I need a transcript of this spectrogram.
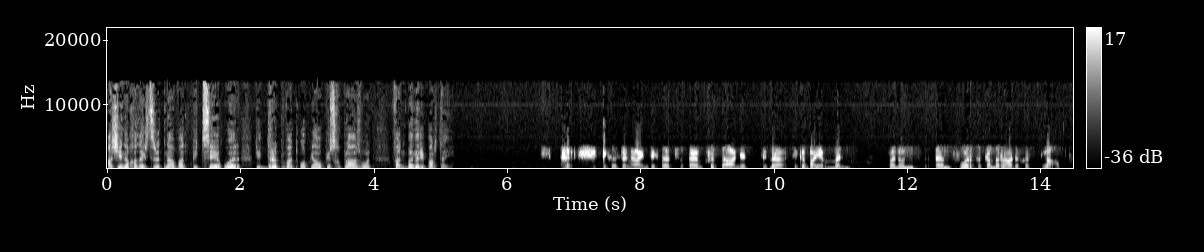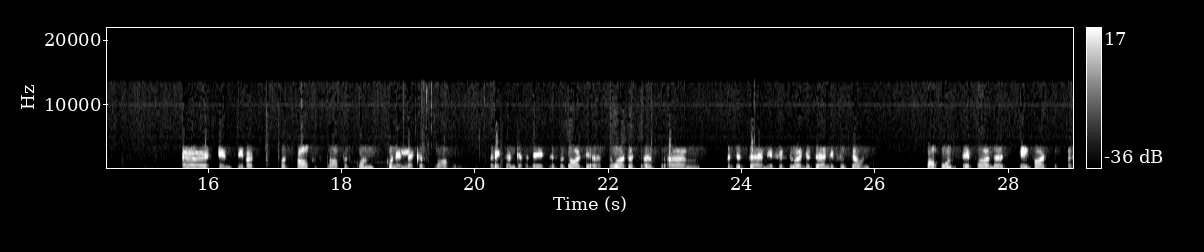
as jy nou geluister het na wat Piet sê oor die druk wat op LPs geplaas word van binne die party? ek sou dink eintlik dat ehm um, gisteraand net uh, seker baie min van ons ehm um, vorige kamerade geslaap. Uh en die wat wat wel geslaap het kon kon nie lekker slaap nie. En ek dink die situasie is so dat is ehm um, it is damn if you do and you damn if you don't. Maar ons sê vir hulle, die wat 'n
